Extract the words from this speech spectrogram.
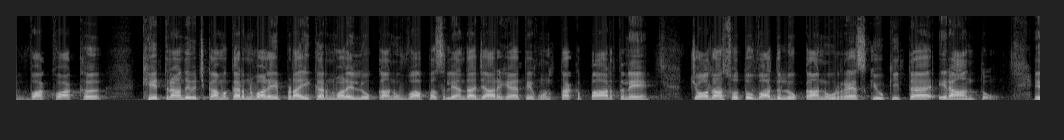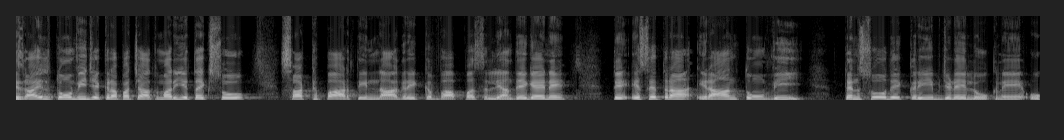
ਵੱਖ-ਵੱਖ ਖੇਤਰਾਂ ਦੇ ਵਿੱਚ ਕੰਮ ਕਰਨ ਵਾਲੇ, ਪੜ੍ਹਾਈ ਕਰਨ ਵਾਲੇ ਲੋਕਾਂ ਨੂੰ ਵਾਪਸ ਲਿਆਂਦਾ ਜਾ ਰਿਹਾ ਹੈ ਤੇ ਹੁਣ ਤੱਕ ਭਾਰਤ ਨੇ 1400 ਤੋਂ ਵੱਧ ਲੋਕਾਂ ਨੂੰ ਰੈਸਕਿਊ ਕੀਤਾ ਹੈ ਈਰਾਨ ਤੋਂ। ਇਜ਼ਰਾਈਲ ਤੋਂ ਵੀ ਜੇਕਰ ਆਪਾਂ ਝਾਤ ਮਾਰੀਏ ਤਾਂ 160 ਭਾਰਤੀ ਨਾਗਰਿਕ ਵਾਪਸ ਲਿਆਂਦੇ ਗਏ ਨੇ ਤੇ ਇਸੇ ਤਰ੍ਹਾਂ ਈਰਾਨ ਤੋਂ ਵੀ 300 ਦੇ ਕਰੀਬ ਜਿਹੜੇ ਲੋਕ ਨੇ ਉਹ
